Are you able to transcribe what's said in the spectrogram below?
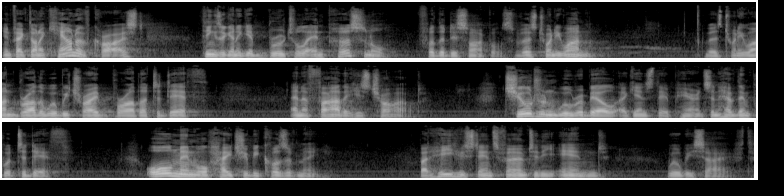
In fact, on account of Christ, things are going to get brutal and personal for the disciples. Verse 21. Verse 21 Brother will betray brother to death, and a father his child. Children will rebel against their parents and have them put to death. All men will hate you because of me, but he who stands firm to the end will be saved.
